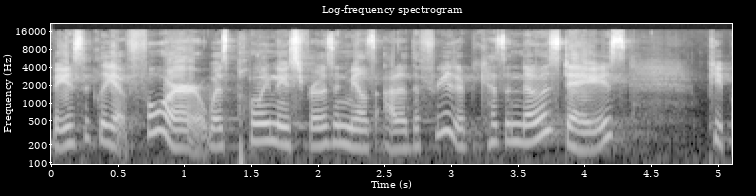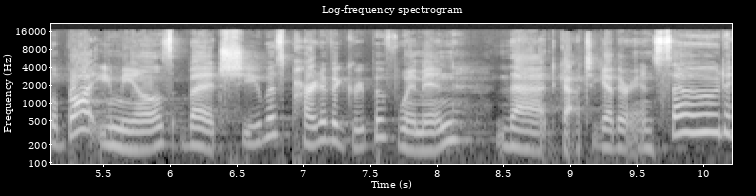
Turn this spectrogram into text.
Basically, at four was pulling these frozen meals out of the freezer because in those days people brought you meals, but she was part of a group of women that got together and sewed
